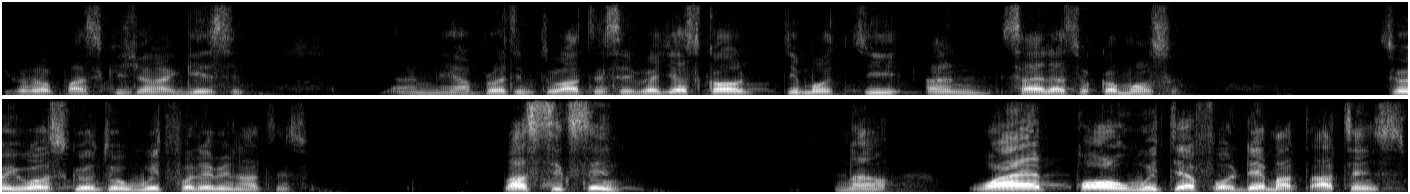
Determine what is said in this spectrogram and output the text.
because of persecution against him. And they have brought him to Athens. Said, well, just called Timothy and Silas to come also. So he was going to wait for them in Athens. Verse 16. Now, while Paul waited for them at Athens,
